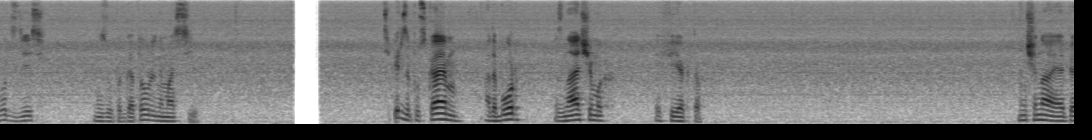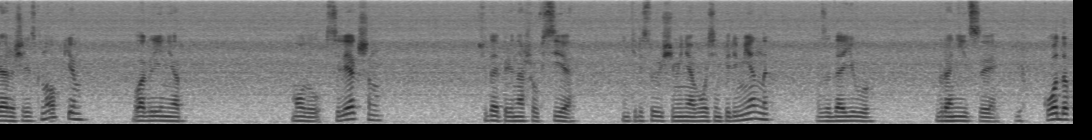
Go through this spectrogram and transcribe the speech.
Вот здесь внизу подготовленный массив. Теперь запускаем отбор значимых эффектов. Начиная опять же через кнопки Log Linear Model Selection. Сюда переношу все интересующие меня 8 переменных. Задаю границы их кодов.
